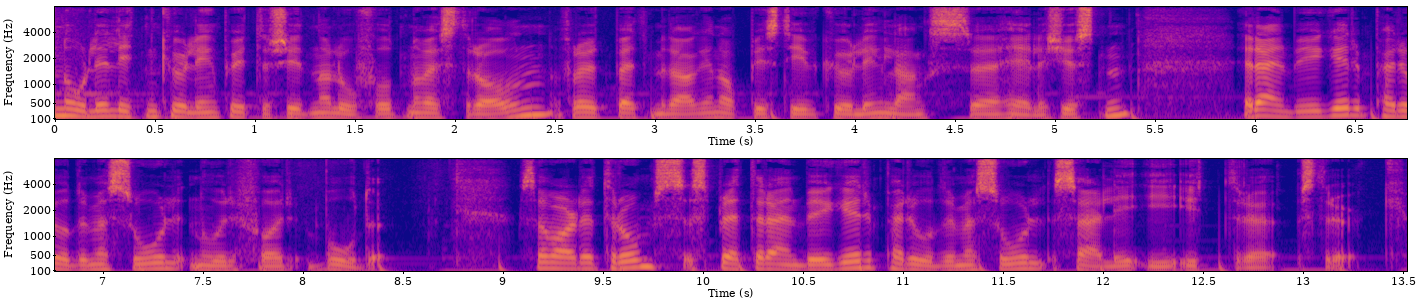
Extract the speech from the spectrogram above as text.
nordlig liten kuling på yttersiden av Lofoten og Vesterålen. Fra utpå ettermiddagen opp i stiv kuling langs eh, hele kysten. Regnbyger, perioder med sol nord for Bodø. Så var det Troms, spredte regnbyger, perioder med sol, særlig i ytre strøk.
